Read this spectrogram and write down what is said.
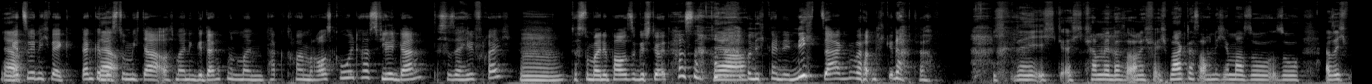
Ja. Jetzt bin ich weg. Danke, ja. dass du mich da aus meinen Gedanken und meinen Tagträumen rausgeholt hast. Vielen Dank. Das ist sehr hilfreich, mhm. dass du meine Pause gestört hast. Ja. Und ich kann dir nicht sagen, woran ich gedacht habe. Ich, nee, ich, ich kann mir das auch nicht, ich mag das auch nicht immer so, so, also ich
